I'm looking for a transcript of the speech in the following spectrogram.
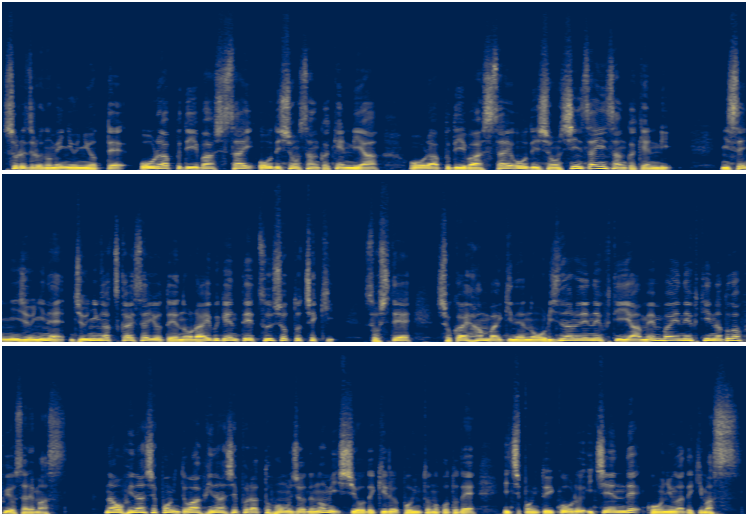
それぞれのメニューによって、オールアップディーバー主催オーディション参加権利や、オールアップディーバー主催オーディション審査員参加権利、2022年12月開催予定のライブ限定ツーショットチェキ、そして初回販売記念のオリジナル NFT やメンバー NFT などが付与されます。なお、フィナンシェポイントはフィナンシェプラットフォーム上でのみ使用できるポイントのことで、1ポイントイコール1円で購入ができます。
